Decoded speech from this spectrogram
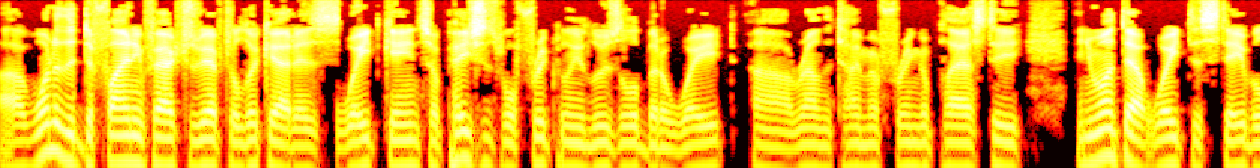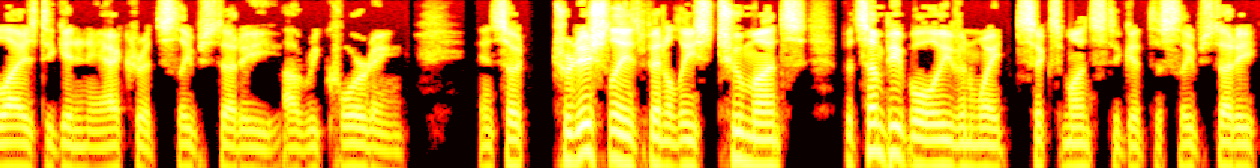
Uh, one of the defining factors we have to look at is weight gain. So patients will frequently lose a little bit of weight uh, around the time of pharyngoplasty, and you want that weight to stabilize to get an accurate sleep study uh, recording. And so traditionally it's been at least two months, but some people will even wait six months to get the sleep study.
